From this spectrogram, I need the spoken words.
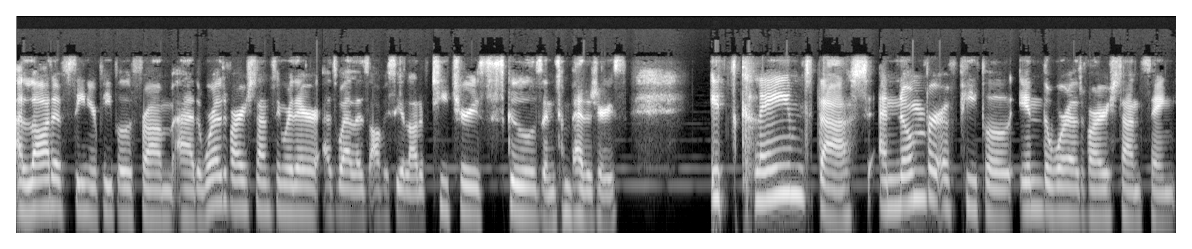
A lot of senior people from uh, the world of Irish dancing were there, as well as obviously a lot of teachers, schools, and competitors. It's claimed that a number of people in the world of Irish dancing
